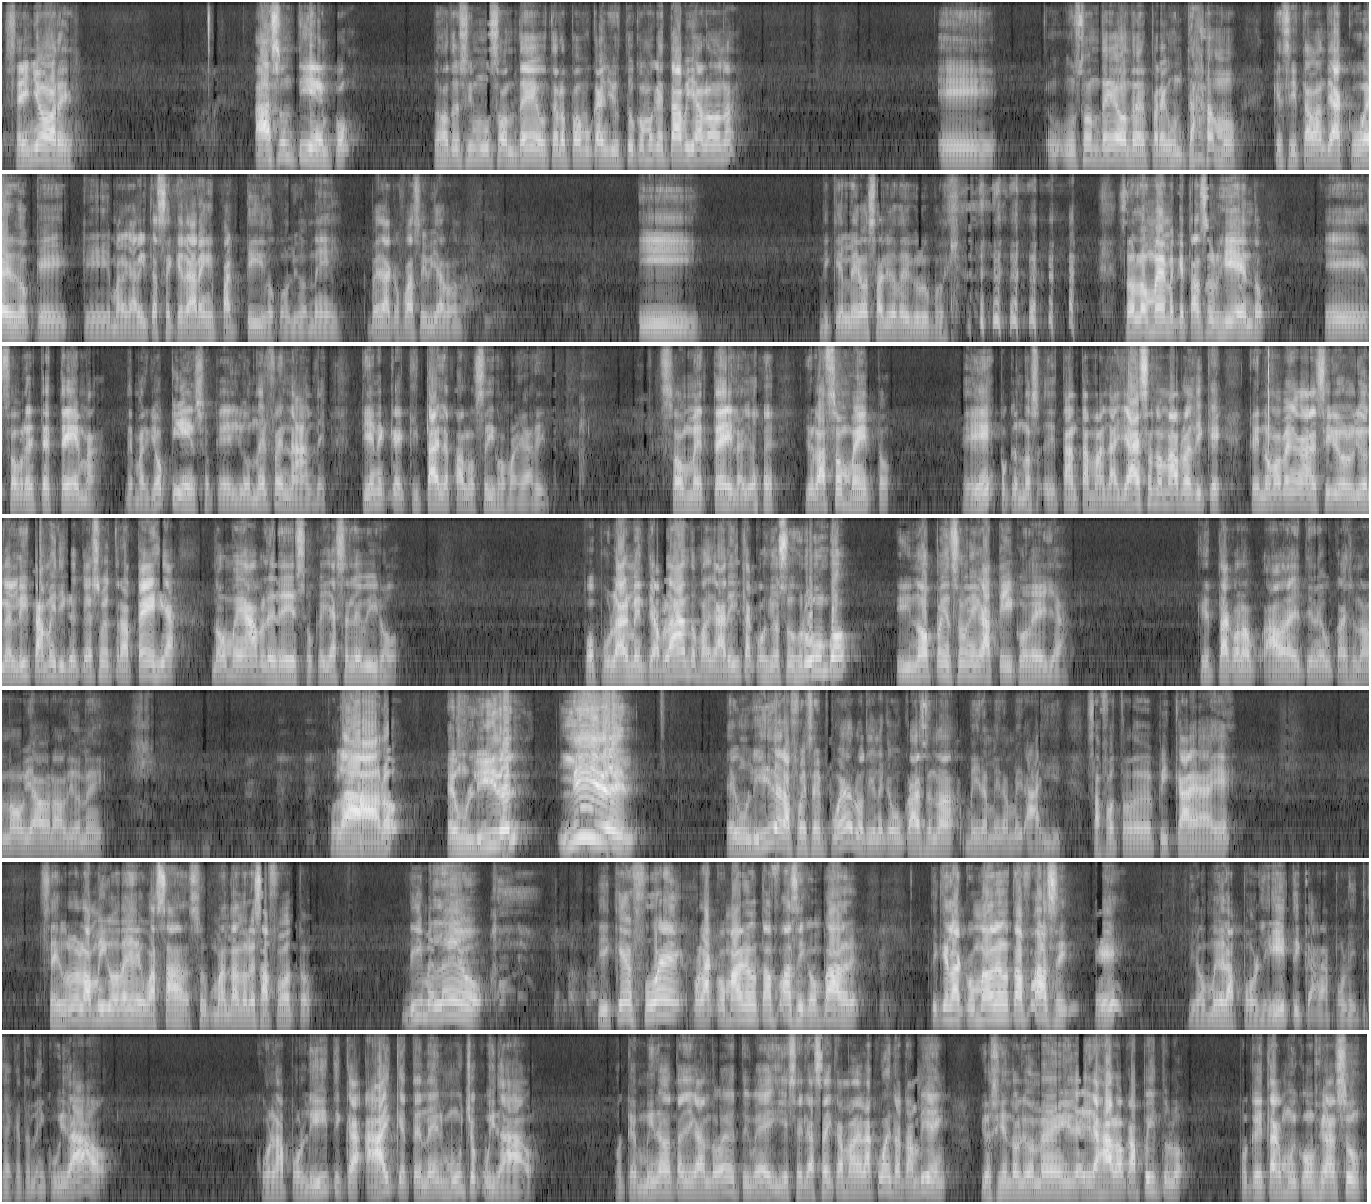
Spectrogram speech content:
Señores. Hace un tiempo, nosotros hicimos un sondeo, usted lo puede buscar en YouTube. ¿Cómo que está Villalona? Eh, un sondeo donde preguntamos que si estaban de acuerdo que, Margarita se quedara en el partido con Lionel. ¿Verdad que fue así, Villalona? Y, y que Leo salió del grupo. Son los memes que están surgiendo eh, sobre este tema. Yo pienso que Lionel Fernández tiene que quitarle hasta los hijos, Margarita. Someterla. Yo, la someto. ¿eh? Porque no es tanta maldad. Ya eso no me habla de que, que no me vengan a decir Lionelita a mí, de que, eso es estrategia. No me hable de eso, que ella se le viró. Popularmente hablando, Margarita cogió su rumbo y no pensó en el gatico de ella. Que está con. Ahora él tiene que buscarse una novia ahora, Lionel. Claro, es un líder líder. Es un líder la fuerza del pueblo. Tiene que buscarse una... Mira, mira, mira. Ay, esa foto debe picar ahí, ¿eh? Seguro los amigos de, de WhatsApp mandándole esa foto. Dime, Leo. ¿Y qué fue? Pues la comadre no está fácil, compadre. Y que la comadre no está fácil. ¿Eh? Dios mío, la política. La política hay que tener cuidado. Con la política hay que tener mucho cuidado. Porque mira dónde está llegando esto y ve, y ese le acerca más de la cuenta también. Yo siendo Leonel y, y le jalo capítulos, porque está muy confianzú.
